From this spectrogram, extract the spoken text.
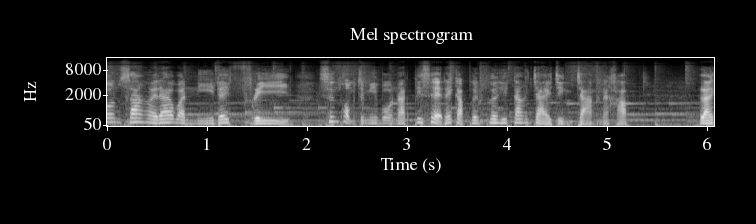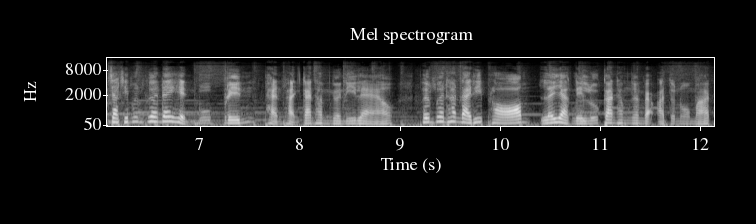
ต้นสร้างรายได้วันนี้ได้ฟรี ซึ่งผมจะมีโบนัสพิเศษให้กับเพื่อนๆที่ตั้งใจจริงจังนะครับหลังจากที่เพื่อนๆได้เห็นบูปรินต์แผนผันการทำเงินนี้แล้ว เพื่อนๆท่านใดที่พร้อม และอยากเรียนรู้การทำเงินแบบอัตโนมัติ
